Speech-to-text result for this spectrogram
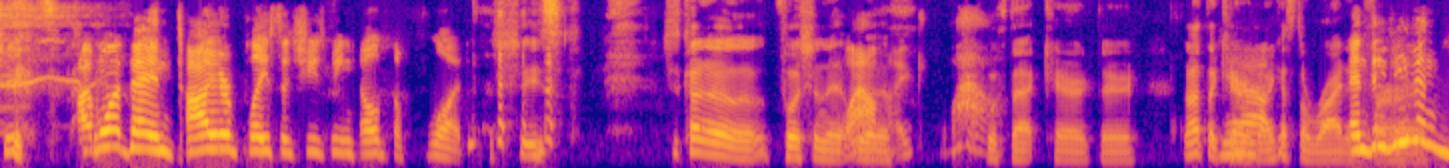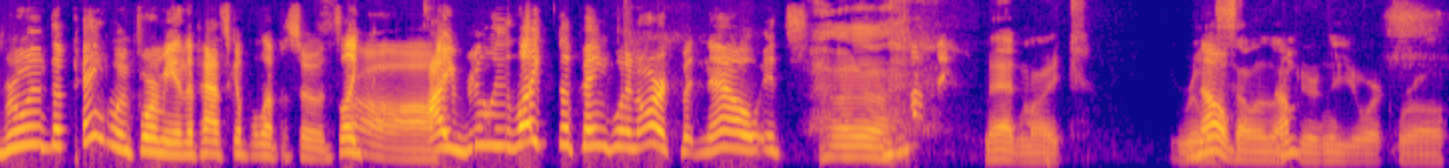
she's I want that entire place that she's being held to flood. she's she's kind of pushing it Wow, with Mike. Wow. with that character. Not the Yeah. character, I guess the writing. And they've her. even ruined the penguin for me in the past couple episodes. Like Aw. I really liked the penguin arc, but now it's Uh, Mad Mike. Really No, selling up I'm- your New York role.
